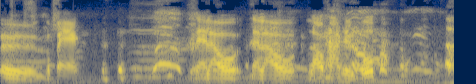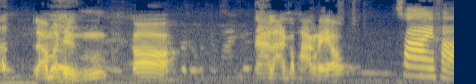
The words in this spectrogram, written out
เออ ก็แปลก แต่เราแต่เราเรามาถึงปุ๊บ เรามาถึงก็หน้าร้านก็พังแล้ว ใช่ค่ะ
